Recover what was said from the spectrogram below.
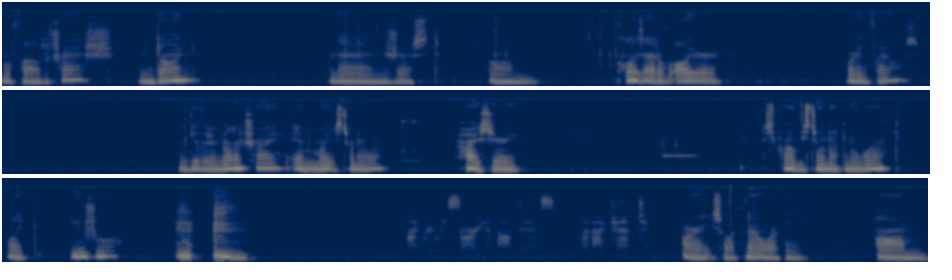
move file to trash and done. And then just um, close out of all your running files and give it another try. It might still not work. Hi Siri. It's probably still not going to work like usual. I'm really sorry about this, but I can't. Alright, so it's not working. Um,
